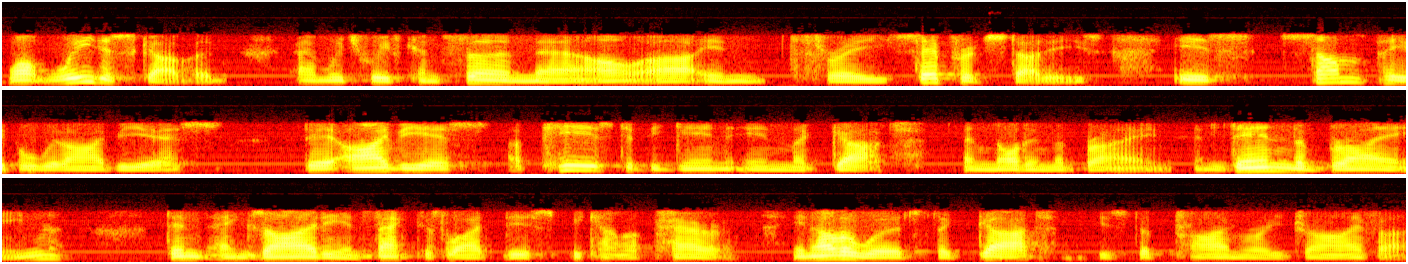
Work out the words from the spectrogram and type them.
What we discovered, and which we've confirmed now uh, in three separate studies, is some people with IBS their IBS appears to begin in the gut and not in the brain. And then the brain, then anxiety and factors like this become apparent. In other words, the gut is the primary driver.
